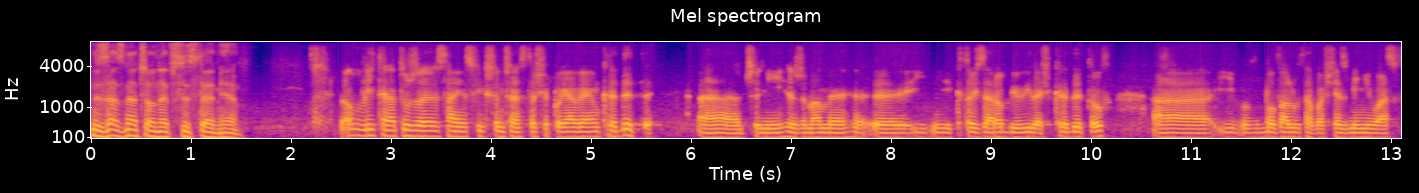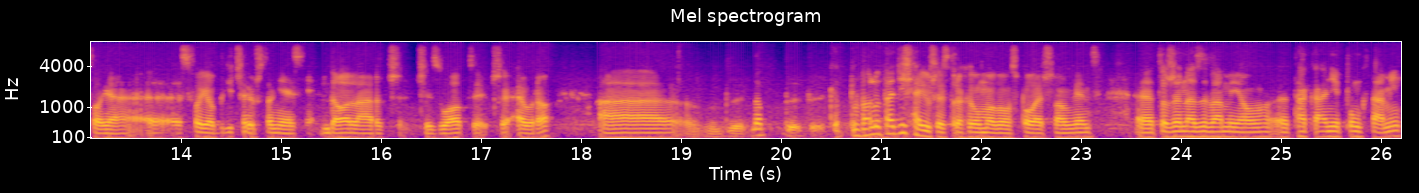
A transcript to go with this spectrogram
zaznaczone w systemie. No, w literaturze science fiction często się pojawiają kredyty, e, czyli że mamy, e, ktoś zarobił ileś kredytów, e, i, bo waluta właśnie zmieniła swoje, e, swoje oblicze, już to nie jest nie, dolar, czy, czy złoty, czy euro. a no, waluta dzisiaj już jest trochę umową społeczną, więc e, to, że nazywamy ją e, tak, a nie punktami,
